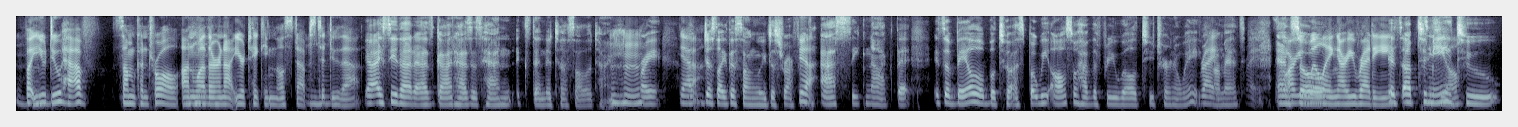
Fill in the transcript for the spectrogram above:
but you mm-hmm. do have some control on mm-hmm. whether or not you're taking those steps to mm-hmm. do that. Yeah, I see that as God has his hand extended to us all the time, mm-hmm. right? Uh, yeah. Uh, just like the song we just referenced, Yeah. ask, seek, knock, that it's available to us, but we also have the free will to turn away Right. from it. Right. So And are so you willing? Are you ready? It's up to, me heal? to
